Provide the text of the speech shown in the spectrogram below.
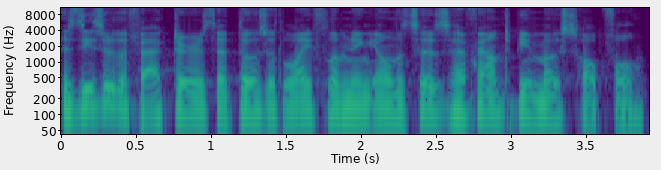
as these are the factors that those with life limiting illnesses have found to be most helpful.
